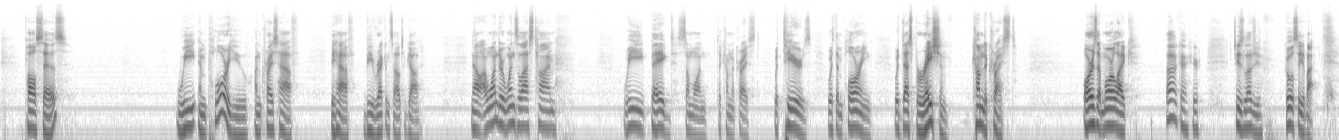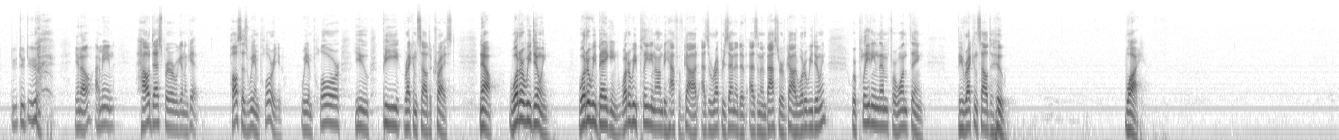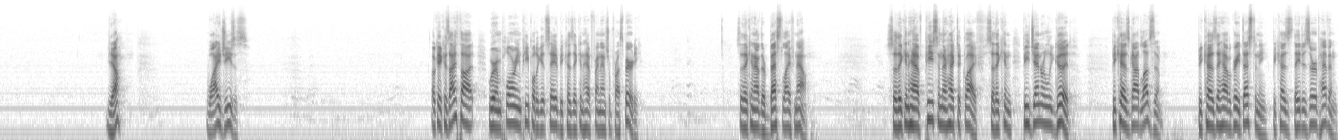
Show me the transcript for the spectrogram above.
Paul says, We implore you on Christ's half, behalf, be reconciled to God. Now, I wonder when's the last time we begged someone to come to Christ with tears, with imploring, with desperation, come to Christ? Or is it more like, oh, okay, here, Jesus loves you. Cool, see you, bye. Do, do, do. You know, I mean, how desperate are we going to get? Paul says, We implore you. We implore you, be reconciled to Christ. Now, what are we doing? What are we begging? What are we pleading on behalf of God as a representative, as an ambassador of God? What are we doing? We're pleading them for one thing be reconciled to who? Why? Yeah, why Jesus? Okay, because I thought we're imploring people to get saved because they can have financial prosperity. So they can have their best life now. So they can have peace in their hectic life. So they can be generally good because God loves them. Because they have a great destiny. Because they deserve heaven.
